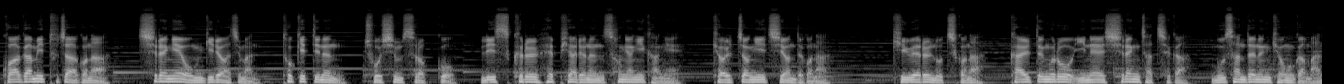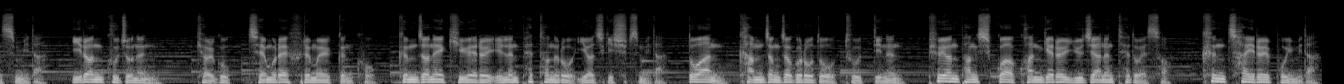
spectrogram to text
과감히 투자하거나 실행에 옮기려 하지만 토끼띠는 조심스럽고 리스크를 회피하려는 성향이 강해 결정이 지연되거나 기회를 놓치거나 갈등으로 인해 실행 자체가 무산되는 경우가 많습니다. 이런 구조는 결국 재물의 흐름을 끊고 금전의 기회를 잃는 패턴으로 이어지기 쉽습니다. 또한 감정적으로도 두 띠는 표현 방식과 관계를 유지하는 태도에서 큰 차이를 보입니다.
